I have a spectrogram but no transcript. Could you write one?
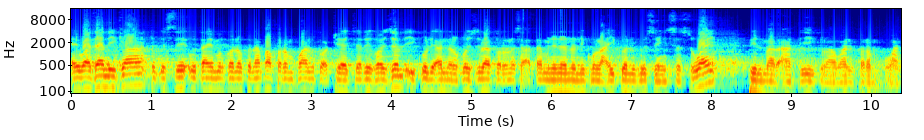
Ai wadzalika tegese utahe mengkono kenapa perempuan kok diajari ghazal iku li anal ghazla karena saat menenun niku laikun iku sing sesuai bil mar'ati kelawan perempuan.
